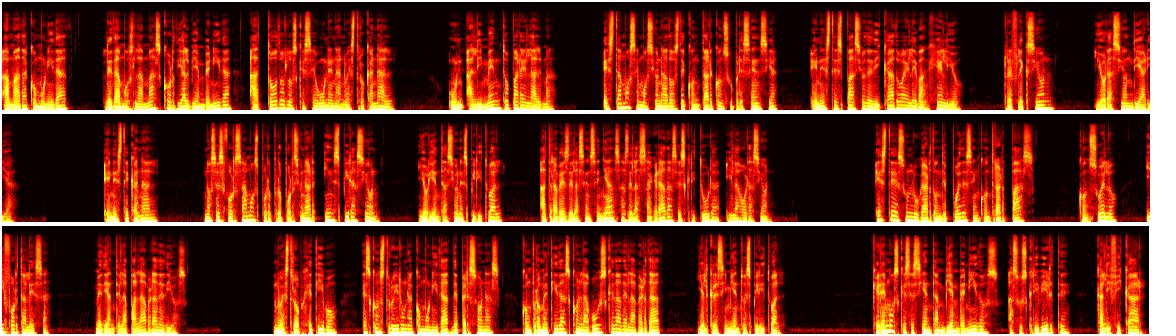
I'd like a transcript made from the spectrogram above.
Amada comunidad, le damos la más cordial bienvenida a todos los que se unen a nuestro canal, Un Alimento para el Alma. Estamos emocionados de contar con su presencia en este espacio dedicado al Evangelio, reflexión y oración diaria. En este canal, nos esforzamos por proporcionar inspiración y orientación espiritual a través de las enseñanzas de las Sagradas Escritura y la oración. Este es un lugar donde puedes encontrar paz, consuelo y fortaleza mediante la palabra de Dios. Nuestro objetivo es construir una comunidad de personas comprometidas con la búsqueda de la verdad y el crecimiento espiritual. Queremos que se sientan bienvenidos a suscribirte, calificar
